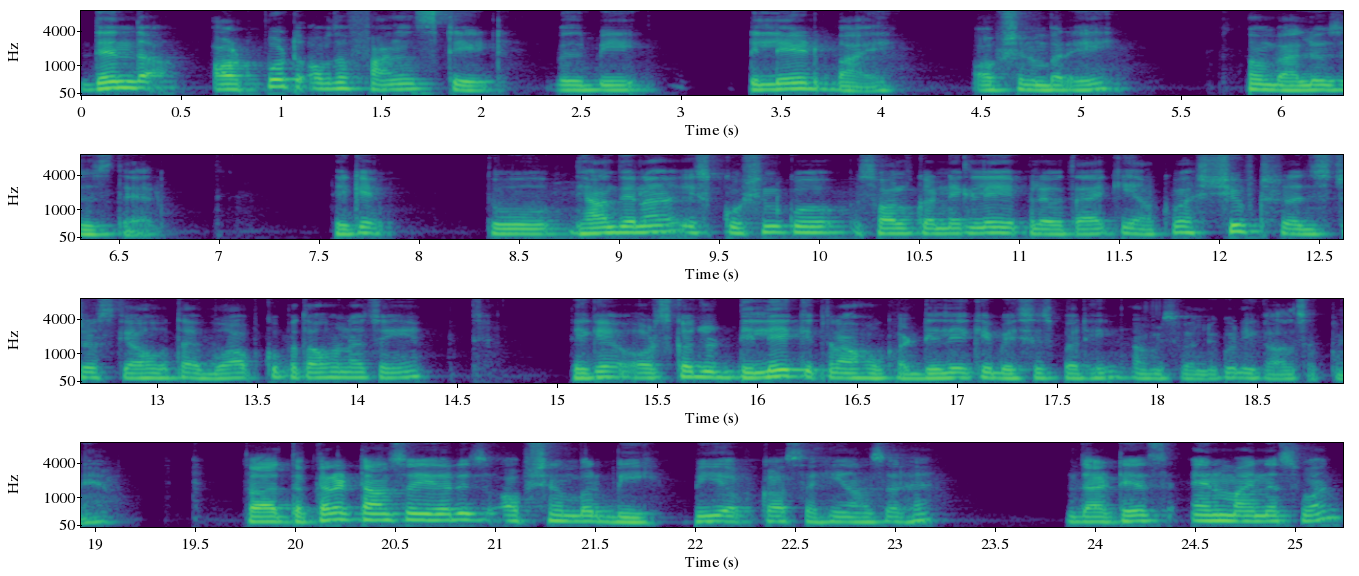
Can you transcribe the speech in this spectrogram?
then the output of the final state will be delayed by option number A some values is there ठीक है? तो ध्यान देना इस क्वेश्चन को सॉल्व करने के लिए पहले बताया कि आपके पास शिफ्ट रजिस्टर्स क्या होता है, वो आपको पता होना चाहिए। ठीक है? और इसका जो डिले कितना होगा डिले के बेसिस पर ही हम इस वैल्यू को निकाल सकते हैं। तो the correct answer here is option number B B आपका सही आंसर है. That is N minus one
